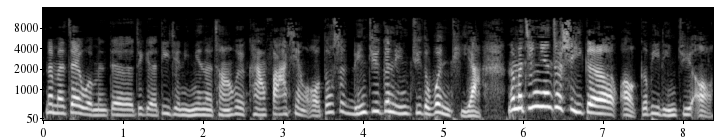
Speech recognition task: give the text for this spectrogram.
那么在我们的这个地检里面呢，常常会看发现哦，都是邻居跟邻居的问题呀、啊。那么今天这是一个哦隔壁邻居哦，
